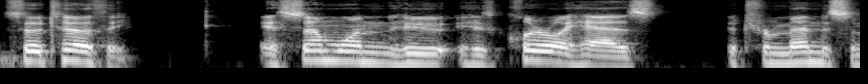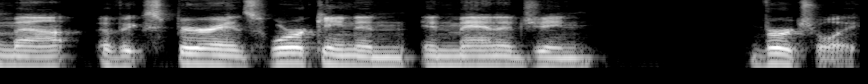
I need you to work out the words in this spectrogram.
So Tothi, as someone who has clearly has a tremendous amount of experience working and in, in managing virtually,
